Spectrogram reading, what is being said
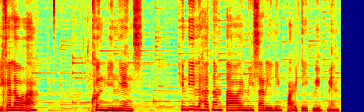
Ikalawa, convenience. Hindi lahat ng tao ay may sariling party equipment.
